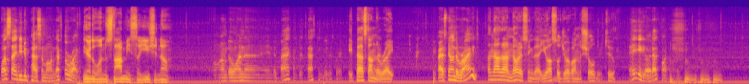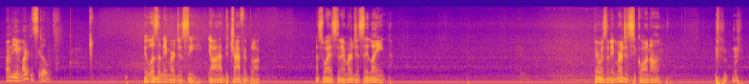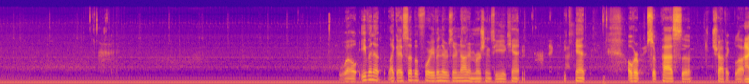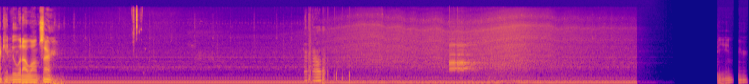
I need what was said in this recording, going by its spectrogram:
What side did you pass him on, left or right? You're the one who stopped me, so you should know. Oh, I'm the one uh, in the back. I'm just asking you this way. He passed on the right. He passed me on the right? And now that I'm noticing that, you also drove on the shoulder, too. There you go. That's one. on the emergency. Still. it was an emergency. Y'all had the traffic block. That's why it's an emergency lane. There was an emergency going on. Well, even if, like I said before, even if they're not emergency, you can't, you can't over surpass the traffic block. I can do what I want, sir. Uh, Be in here.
